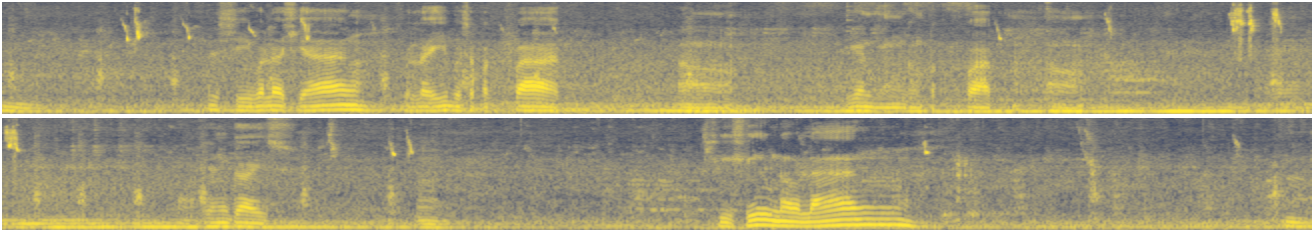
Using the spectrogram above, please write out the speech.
Hmm. Kasi wala siyang balahibo sa pakpak. Ah. yan yung hanggang pakpak. Ah. Ah, yan guys. Hmm. Sisiw na lang. Hmm.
